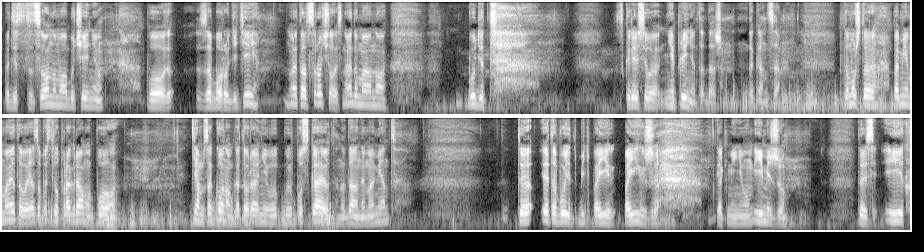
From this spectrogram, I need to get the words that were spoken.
по дистанционному обучению, по забору детей. Ну, это отсрочилось, но я думаю, оно будет, скорее всего, не принято даже до конца. Потому что, помимо этого, я запустил программу по тем законам, которые они выпускают на данный момент. То это будет бить по их, по их же, как минимум, имиджу. То есть их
